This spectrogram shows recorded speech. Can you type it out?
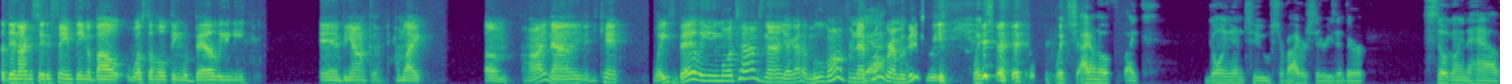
but then I can say the same thing about what's the whole thing with Bayley and Bianca. I'm like, um, all right now, you, you can't waste Bayley any more times now. Y'all got to move on from that yeah. program eventually. which, which I don't know if like going into Survivor Series if they're still going to have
